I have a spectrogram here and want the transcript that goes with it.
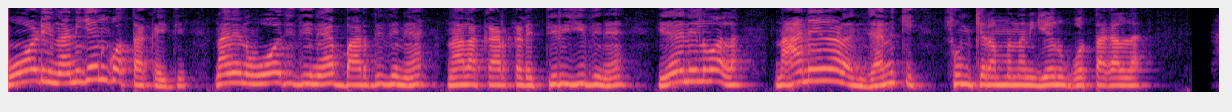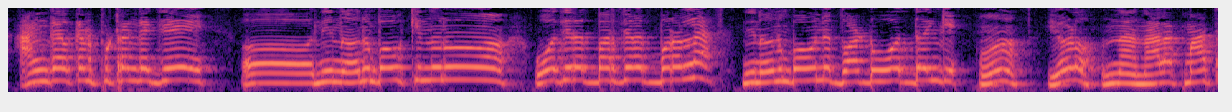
ಮೋಡಿ ನನಗೇನು ಗೊತ್ತಾಕೈತಿ? ನಾನೇನು ಓದಿದ್ದೀನಿ, ಬರ್ದಿದ್ದೀನಿ ನಾಲ್ಕಾರು ಕಡೆ ತಿರುಗಿದ್ದೀನಿ, ಏನಿಲ್ವಲ್ಲ? ನಾನೇನು ಹೇಳ ಜನಕ್ಕೆ ಸುಮ್ಕಿರಮ್ಮ, ನನಗೇನು ಗೊತ್ತಾಗಲ್ಲ. ಹಂಗಲ್ ಜೇ ನಿನ್ನ ಅನುಭವಕ್ಕಿಂತನೂ ಓದಿರೋದು ಬರ್ದಿರೋದು ಬರಲ್ಲ. ನಿನ್ನ ಅನುಭವನೇ ದೊಡ್ಡ ಓದ್ದಂಗೆ. ಹ್ಞೂ, ಹೇಳು ನಾ ನಾಲ್ಕು ಮಾತ.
